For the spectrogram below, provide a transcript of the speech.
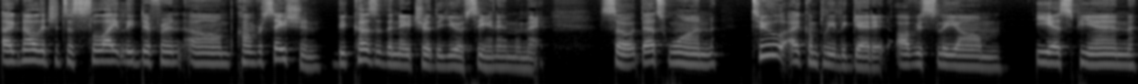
I acknowledge it's a slightly different um, conversation because of the nature of the UFC and MMA. So that's one. Two, I completely get it. Obviously, um, ESPN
